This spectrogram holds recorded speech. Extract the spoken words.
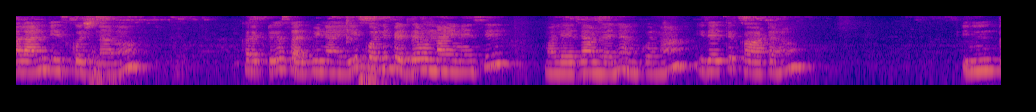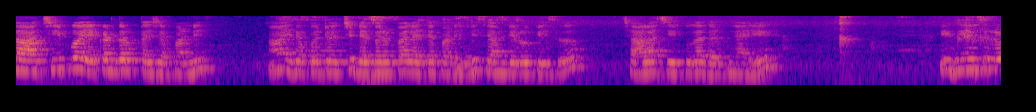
అలా అని తీసుకొచ్చినాను. కరెక్ట్గా సరిపోయినాయి. కొన్ని పెద్దవి ఉన్నాయనేసి మళ్ళీ వేద్దాంలే అని అనుకున్నా. ఇదైతే కాటను. ఇంత చీప్గా ఎక్కడ దొరుకుతాయి చెప్పండి? ఇది ఒకటి వచ్చి డెబ్బై రూపాయలు అయితే పడింది. సెవెంటీ రూపీస్ చాలా చీప్గా దొరికినాయి. ఈ జీన్సులు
